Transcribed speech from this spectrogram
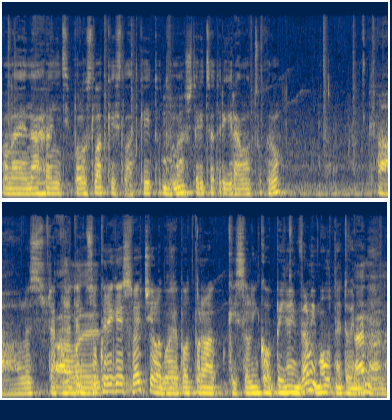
Ona je na hranici polosladkej sladkej, toto mm-hmm. má 43 gramov cukru. Ale, tak, ale... ten cukrík je svedčí, lebo je podporná kyselinkou. Pijem veľmi mohutné to. Áno, áno.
